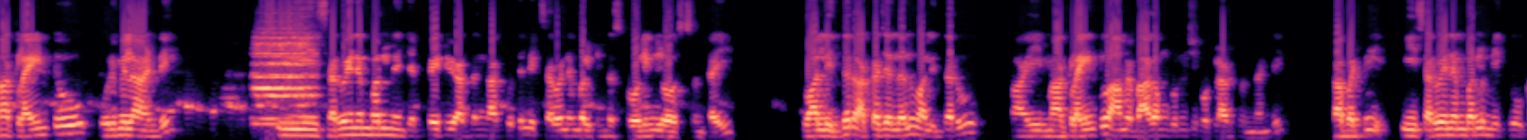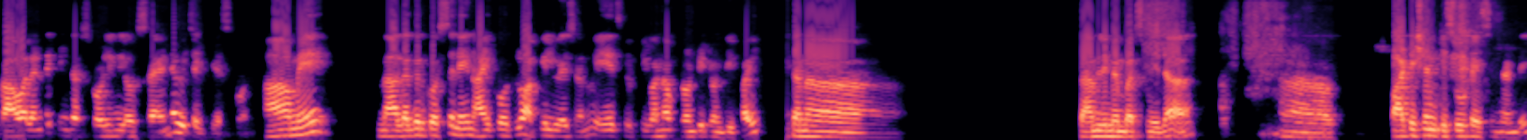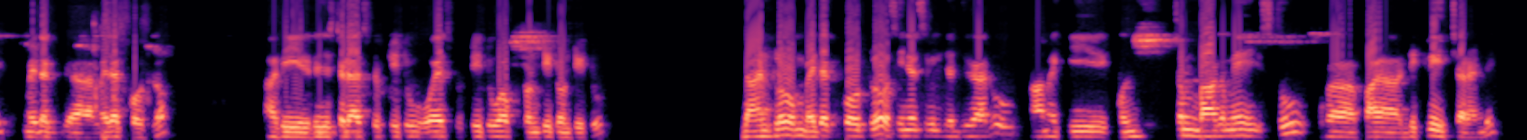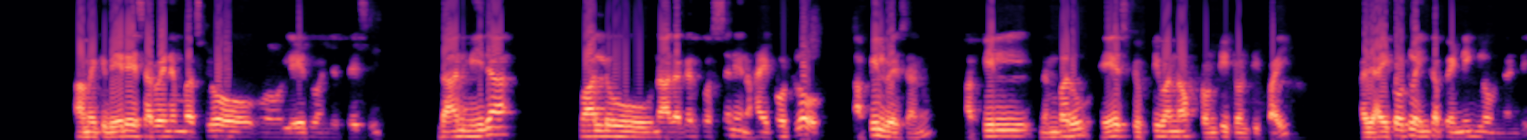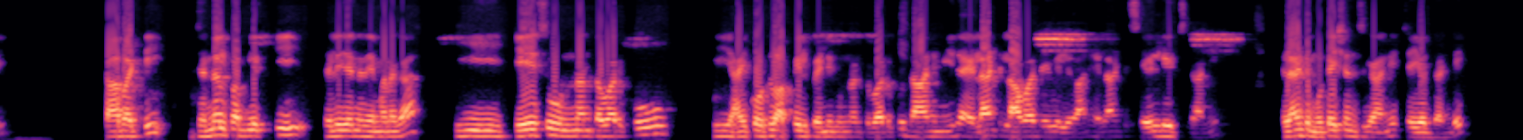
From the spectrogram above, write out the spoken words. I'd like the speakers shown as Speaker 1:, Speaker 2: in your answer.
Speaker 1: మా క్లయింట్ ఉర్మిళ అండి. ఈ సర్వే నెంబర్లు నేను చెప్పేటివి అర్థం కాకపోతే మీకు సర్వే నెంబర్ కింద స్క్రోలింగ్లో వస్తుంటాయి. వాళ్ళిద్దరు అక్క చెల్లెలు వాళ్ళిద్దరు ఈ మా క్లయింట్ ఆమె భాగం గురించి కొట్లాడుతుందండి. కాబట్టి ఈ సర్వే నెంబర్లు మీకు కావాలంటే కింద స్క్రోలింగ్లో వస్తాయండి అవి చెక్ చేసుకోండి. ఆమె నా దగ్గరకు వస్తే నేను హైకోర్టులో అప్పీల్ వేశాను AS fifty one of twenty twenty five తన ఫ్యామిలీ మెంబర్స్ మీద పార్టిషన్కి సూట్ వేసిందండి మెదక్ మెదక్ కోర్టులో. అది registered as fifty two OS fifty two of twenty twenty two. దాంట్లో మెదక్ కోర్టులో సీనియర్ సివిల్ జడ్జి గారు ఆమెకి కొంచెం భాగమే ఇస్తూ ఒక డిగ్రీ ఇచ్చారండి. ఆమెకి వేరే సర్వే నెంబర్స్లో లేదు అని చెప్పేసి. దాని మీద వాళ్ళు నా దగ్గరకు వస్తే నేను హైకోర్టులో అప్పీల్ వేశాను. Appeal number AS fifty one of twenty twenty five. అది హైకోర్టులో ఇంకా పెండింగ్లో ఉందండి. కాబట్టి జనరల్ పబ్లిక్కి ఏమనగా ఈ కేసు ఉన్నంత వరకు ఈ హైకోర్టులో అప్పీల్ పెండింగ్ ఉన్నంత వరకు దాని మీద ఎలాంటి లావాదేవీలు కానీ ఎలాంటి సేల్ డీట్స్ కానీ ఎలాంటి ముటేషన్స్ కానీ చేయొద్దండి.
